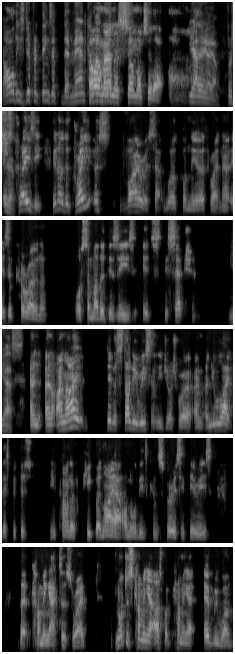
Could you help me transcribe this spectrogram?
all these different things that, that man come oh man with. there's so much of that oh, Yeah, yeah, yeah, yeah, for it's sure. It's crazy you know the greatest virus at work on the earth right now isn't corona or some other disease it's deception Yes. and and and I did a study recently, Joshua, and, and you like this because you kind of keep an eye out on all these conspiracy theories that coming at us, right? Not just coming at us, but coming at everyone.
